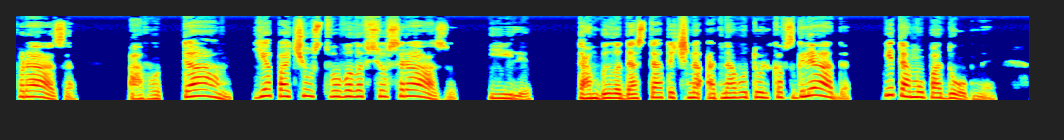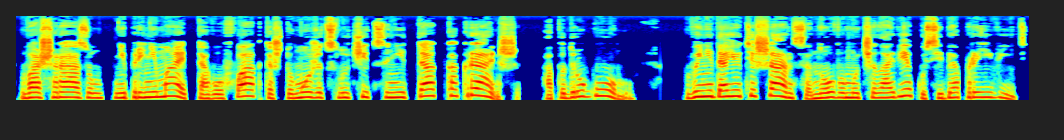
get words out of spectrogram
фраза а вот там я почувствовала все сразу. Или Там было достаточно одного только взгляда и тому подобное. Ваш разум не принимает того факта, что может случиться не так, как раньше, а по-другому. Вы не даете шанса новому человеку себя проявить,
